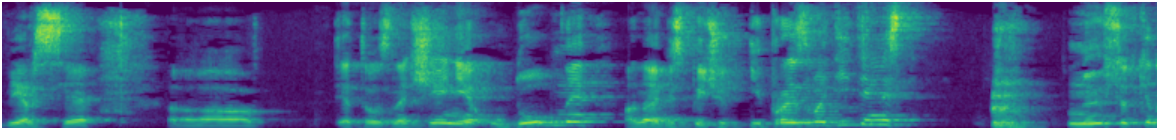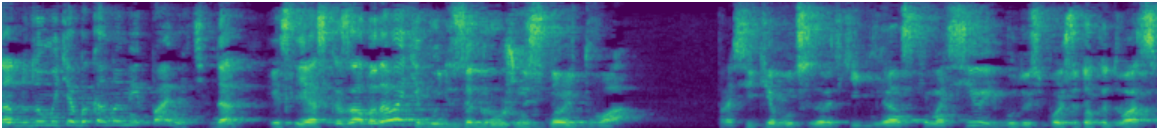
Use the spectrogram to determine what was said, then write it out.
версия этого значения удобная, она обеспечивает и производительность, но и все-таки надо думать об экономии памяти. Да? Если я сказал бы, давайте будет загруженность 0,2, простите, я буду создавать такие гигантские массивы и буду использовать только 20,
